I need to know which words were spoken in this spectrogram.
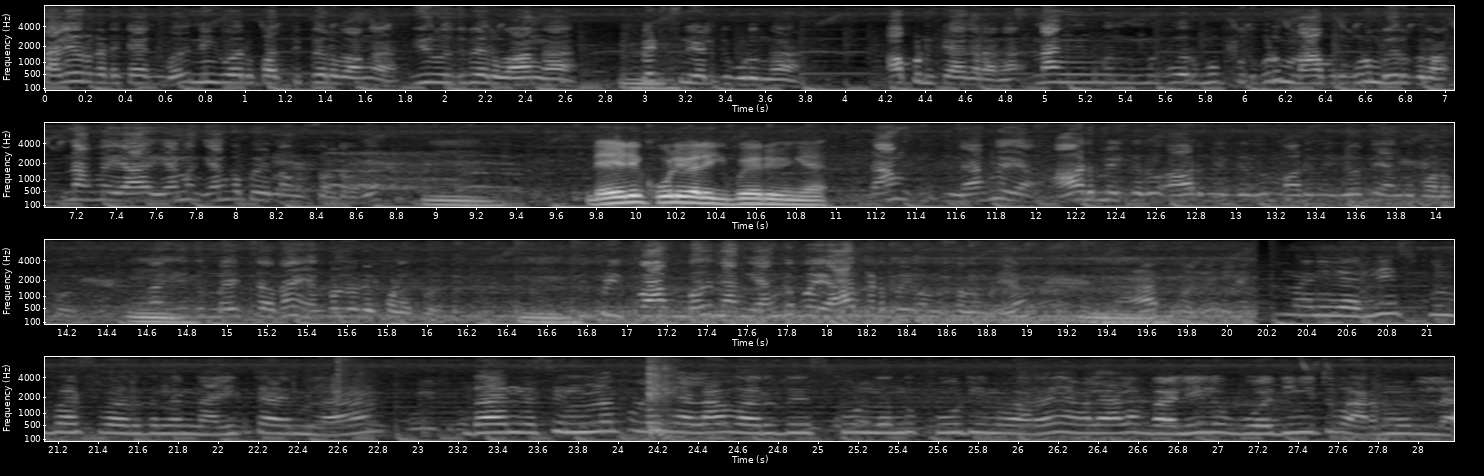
தலைவர்கிட்ட கேட்கும்போது நீங்கள் ஒரு பத்து பேர் வாங்க இருபது பேர் வாங்க பெட்டிஷன் எழுதி கொடுங்க அப்படின்னு கேட்குறாங்க நாங்கள் ஒரு முப்பது குடும்பம் நாற்பது குடும்பம் இருக்கிறோம். நாங்கள் எனக்கு எங்கே போய் நாங்கள் சொல்கிறது டெய்லி கூலி வேலைக்கு போயிடுவீங்க நாங்கள் நாங்கள் ஆடு மேய்க்கிறது ஆடு மேய்க்கிறது மாடு மேய்க்கிறது எங்கள் பொழப்பு. நாங்கள் இது மேய்ச்சா தான் எங்களுடைய பொழப்பு. இப்படி பார்க்கும்போது நாங்கள் எங்கே போய் யார்கிட்ட போய் நம்ம சொல்ல முடியும்? மணி வரலையும் ஸ்கூல் பஸ் வருதுங்க நைட் டைமில் இந்த இந்த சின்ன பிள்ளைங்க எல்லாம் வருது ஸ்கூல்லேருந்து கூட்டின்னு வரோம் எங்களால் வழியில் ஒதுங்கிட்டு வர முடியல.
